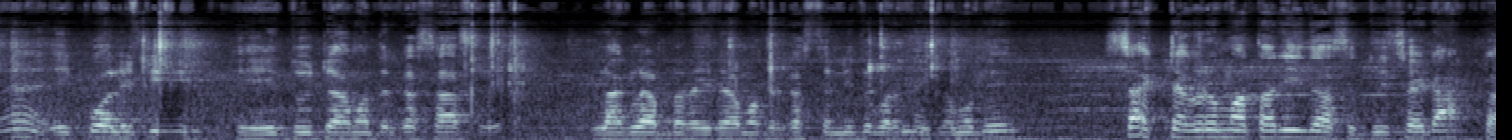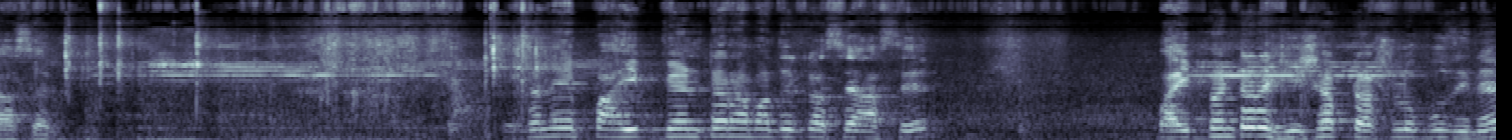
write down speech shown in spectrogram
হ্যাঁ এই কোয়ালিটি এই দুইটা আমাদের কাছে আছে। লাগলে আপনারা এটা আমাদের কাছ থেকে নিতে পারেন। এটার মধ্যে চারটা করে মাথার ঈদ আছে, দুই সাইডে আটটা আছে আর কি। এখানে পাইপ ব্যান্টার আমাদের কাছে আছে। পাইপ ব্যান্টারের হিসাবটা আসলে বুঝি না।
